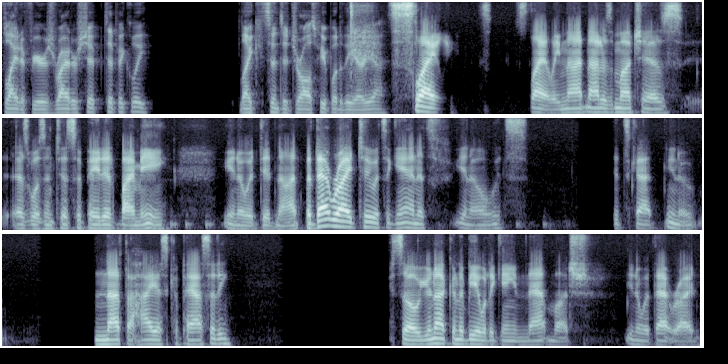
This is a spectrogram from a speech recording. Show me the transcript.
Flight of Fear's ridership typically? Like since it draws people to the area? Slightly, slightly, not not as much as as was anticipated by me. You know, it did not. But that ride too, it's again, it's you know, it's it's got you know not the highest capacity, so you're not going to be able to gain that much. You know, with that ride.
